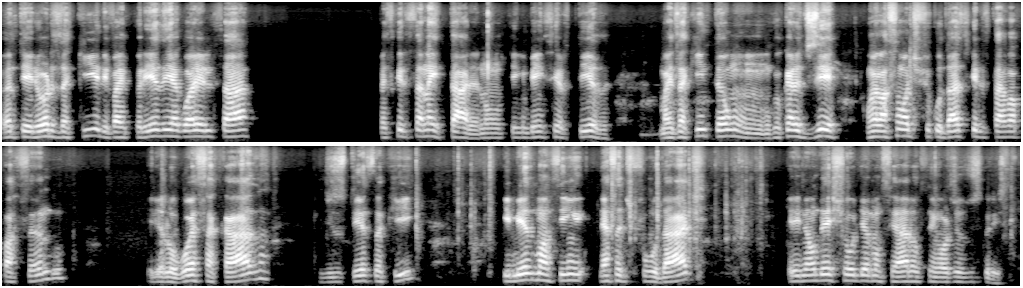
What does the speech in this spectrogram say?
anteriores aqui, ele vai preso e agora ele está, parece que ele está na Itália, não tenho bem certeza, mas aqui então, o que eu quero dizer, com relação às dificuldades que ele estava passando, ele alugou essa casa, diz o texto aqui, e mesmo assim, nessa dificuldade, ele não deixou de anunciar o Senhor Jesus Cristo.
